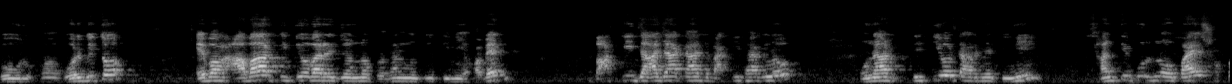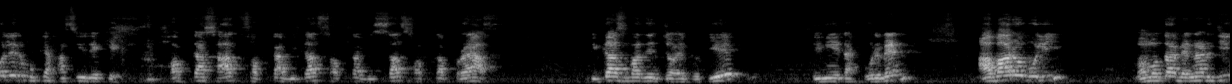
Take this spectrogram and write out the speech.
গৌর- গর্বিত এবং আবার তৃতীয়বারের জন্য প্রধানমন্ত্রী তিনি হবেন। বাকি যা যা কাজ বাকি থাকল, ওনার তৃতীয় টার্মে তিনি শান্তিপূর্ণ উপায়ে সকলের মুখে হাসি রেখে সবকা সাথ, সবকা বিকাশ, সবকা বিশ্বাস, সবকা প্রয়াস বিকাশবাদের জয় ঘটিয়ে তিনি এটা করবেন। আবারও বলি মমতা ব্যানার্জি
